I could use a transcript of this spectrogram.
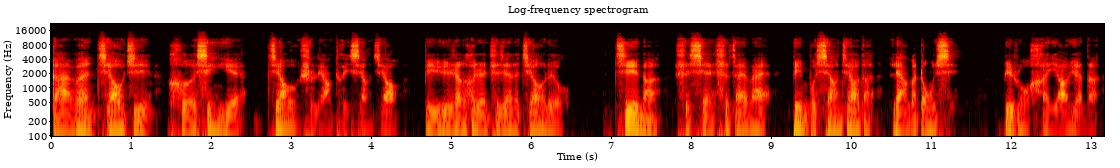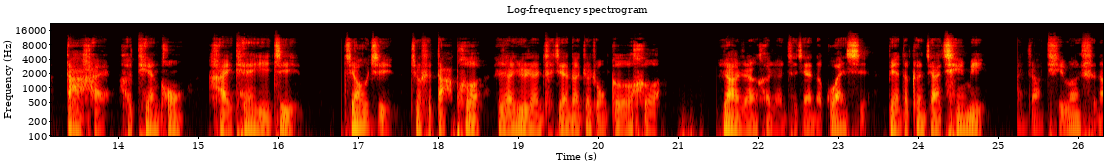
敢问交际何心也？”交是两腿相交，比喻人和人之间的交流；际呢是显示在外，并不相交的两个东西，比如很遥远的大海和天空，海天一际。交际就是打破人与人之间的这种隔阂。让人和人之间的关系变得更加亲密。万章提问时呢，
